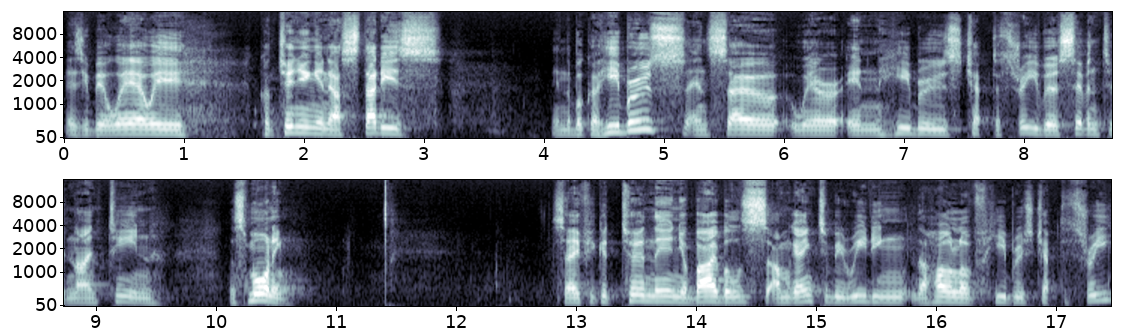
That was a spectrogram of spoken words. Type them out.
As you'll be aware, we're continuing in our studies in the book of Hebrews, and so we're in Hebrews chapter 3, verse 7 to 19 this morning. So if you could turn there in your Bibles, I'm going to be reading the whole of Hebrews chapter 3,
